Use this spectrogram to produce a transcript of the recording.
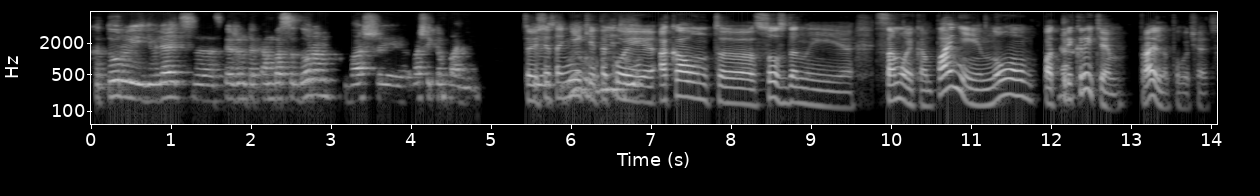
который является, скажем так, амбассадором вашей, вашей компании. То есть, То есть это некий такой аккаунт, э, созданный самой компанией, но под да. прикрытием, правильно получается?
